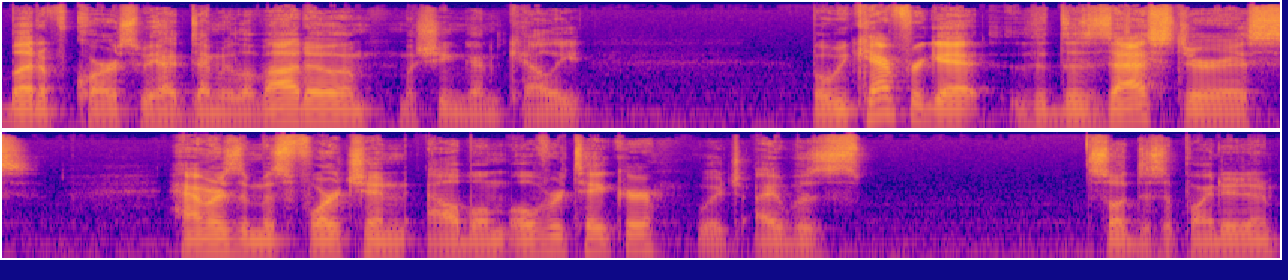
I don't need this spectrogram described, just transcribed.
but of course we had Demi Lovato and Machine Gun Kelly. But we can't forget the disastrous Hammers of Misfortune album Overtaker, which I was so disappointed in.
